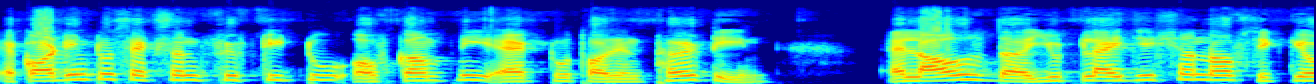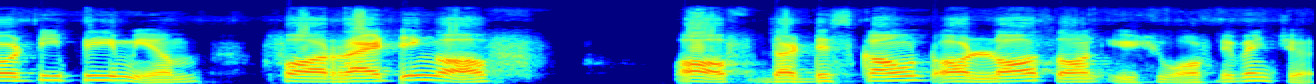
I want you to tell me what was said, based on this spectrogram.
According to section 52 of Company Act 2013 allows the utilization of security premium for writing off of the discount or loss on issue of debenture.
